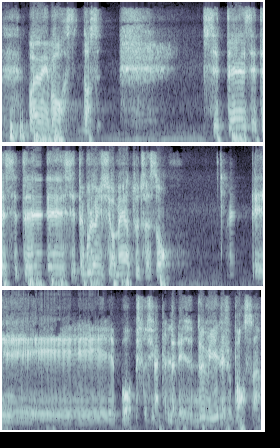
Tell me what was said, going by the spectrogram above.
ouais, mais bon, c'était, c'était, c'était, c'était Boulogne-sur-Mer de toute façon. Et bon, je me souviens de l'année 2000, je pense. Hein.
